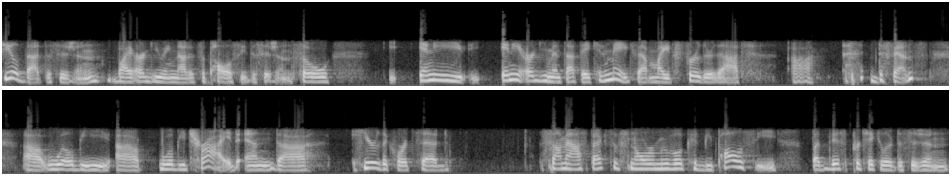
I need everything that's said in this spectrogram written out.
shield that decision by arguing that it's a policy decision. So any any argument that they can make that might further that uh, defense uh, will be uh, will be tried. And uh, here, the court said some aspects of snow removal could be policy, but this particular decision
